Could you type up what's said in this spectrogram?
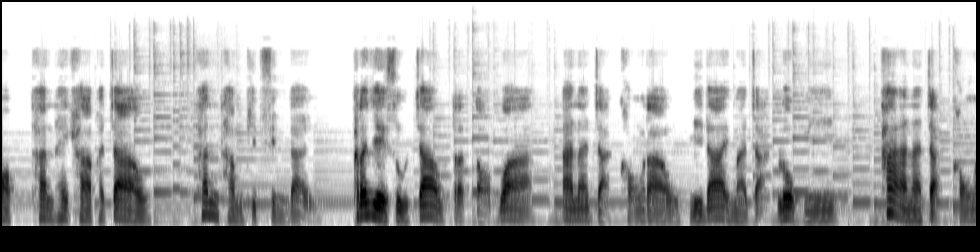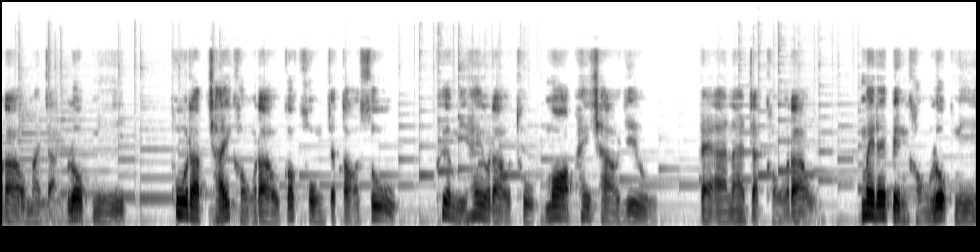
อบท่านให้ข้าพระเจ้า ท่านทำผิดสิ่งใด พระเยซูเจ้าตรัสตอบว่า อาณาจักรของเรามีได้มาจากโลกนี้ ถ้าอาณาจักรของเรามาจากโลกนี้ ผู้รับใช้ของเราก็คงจะต่อสู้ เพื่อมีให้เราถูกมอบให้ชาวยิว แต่อาณาจักรของเราไม่ได้เป็นของโลกนี้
